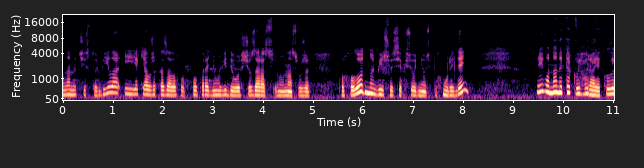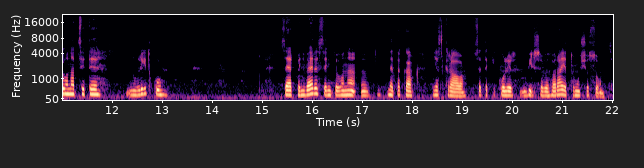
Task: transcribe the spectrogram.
Вона не чисто біла, і як я вже казала в попередньому відео, що зараз у нас вже прохолодно, більш ось як сьогодні ось похмурий день. І вона не так вигорає. Коли вона цвіте ну, влітку, серпень, вересень, то вона е, не така яскрава. Все-таки колір більше вигорає, тому що сонце.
